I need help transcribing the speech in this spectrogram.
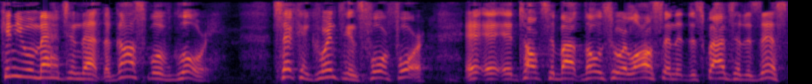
Can you imagine that? The gospel of glory. Second Corinthians 4 4 it, it, it, talks about those who are lost and it describes it as this,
